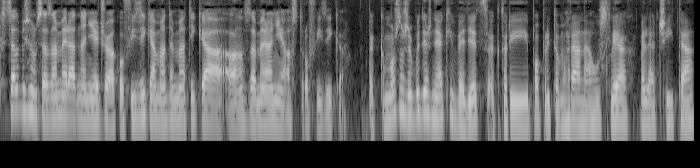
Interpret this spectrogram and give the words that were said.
chcel by som sa zamerať na niečo ako fyzika, matematika a zameranie astrofyzika tak možno, že budeš nejaký vedec, ktorý popri tom hrá na husliach, veľa číta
